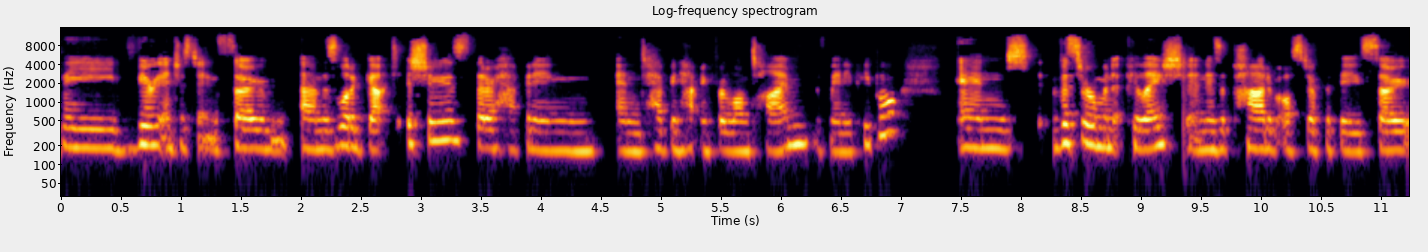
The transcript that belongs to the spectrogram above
be very interesting. So um, there's a lot of gut issues that are happening and have been happening for a long time with many people. And visceral manipulation is a part of osteopathy. So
